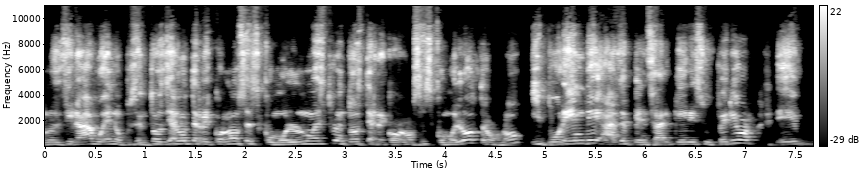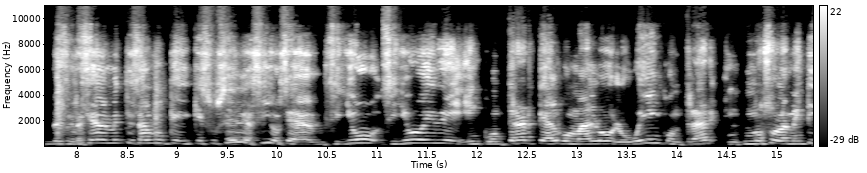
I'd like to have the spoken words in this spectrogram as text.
Decir, ah, bueno, pues entonces ya no te reconoces como lo nuestro, entonces te reconoces como el otro, ¿no? Y por ende has de pensar que eres superior. Eh, desgraciadamente es algo que, que, sucede así, o sea, si yo, si yo he de encontrarte algo malo, lo voy a encontrar no solamente,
